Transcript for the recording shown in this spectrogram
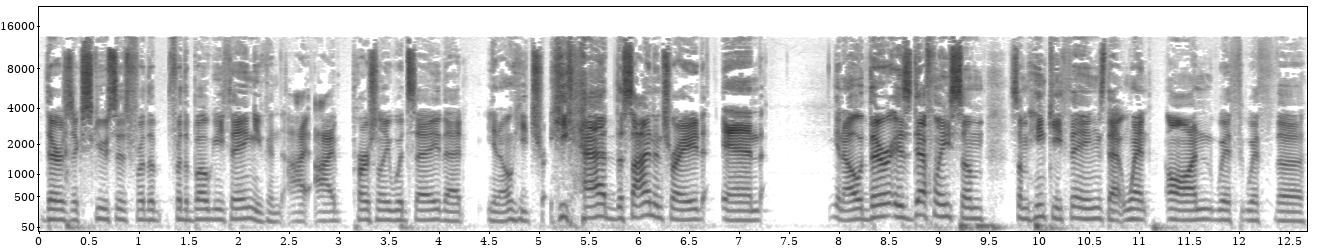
there's excuses for the for the bogey thing. You can, I, I personally would say that you know he tr- he had the sign and trade, and you know there is definitely some some hinky things that went on with with the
